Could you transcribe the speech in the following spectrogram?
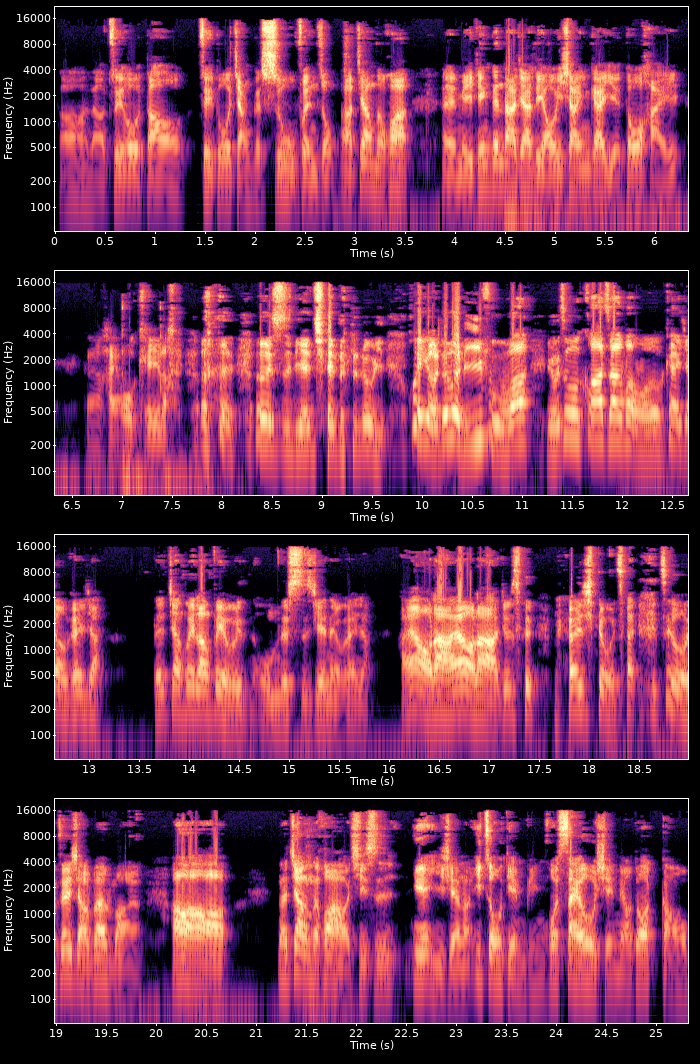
啊，那最后到最多讲个十五分钟啊，这样的话，哎，每天跟大家聊一下，应该也都还。呃，还 OK 啦。二二十年前的录影会有那么离谱吗？有这么夸张吗？我我看一下，我看一下。但这样会浪费我我们的时间呢。我看一下，还好啦，还好啦，就是 没关系。我在这个我在想办法了。好好好，那这样的话，其实因为以前呢，一周点评或赛后闲聊都要搞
